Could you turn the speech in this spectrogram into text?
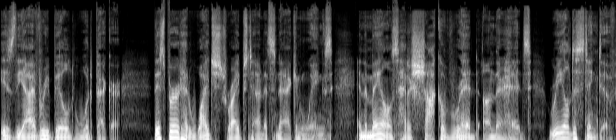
is the ivory billed woodpecker. This bird had white stripes down its neck and wings, and the males had a shock of red on their heads. Real distinctive.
